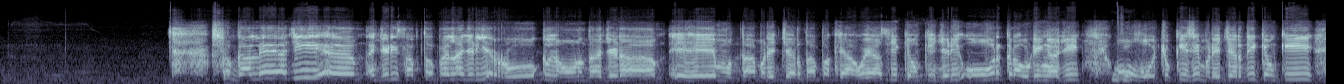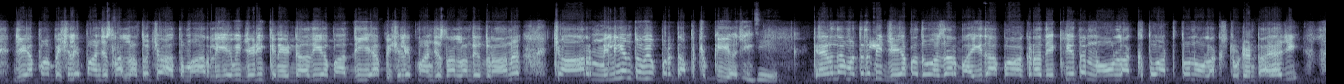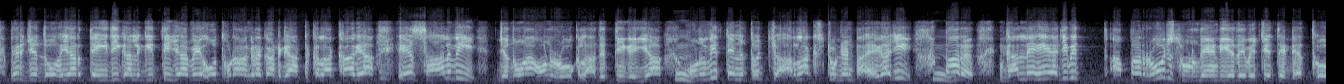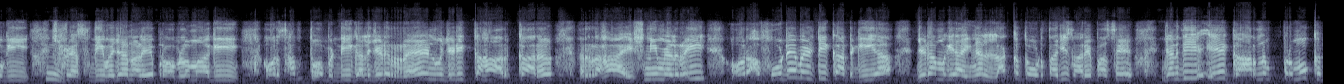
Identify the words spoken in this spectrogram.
ਸੋ ਗੱਲ ਇਹ ਆ ਜੀ ਅਹ, ਜਿਹੜੀ ਸਭ ਤੋਂ ਪਹਿਲਾਂ ਜਿਹੜੀ ਇਹ ਰੋਕ ਲਾਉਣ ਦਾ ਜਿਹੜਾ ਇਹ ਮੁੱਦਾ ਬੜੇ ਚਿਰ ਦਾ ਭਖਿਆ ਹੋਇਆ ਸੀ ਕਿਉਂਕਿ ਜਿਹੜੀ ਓਵਰ ਕਰਾਊਡਿੰਗ ਆ ਜੀ ਉਹ ਹੋ ਚੁੱਕੀ ਸੀ ਬੜੇ ਚਿਰ ਦੀ ਕਿਉਂਕਿ ਜੇ ਆਪਾਂ ਪਿਛਲੇ 5 ਸਾਲਾਂ ਤੋਂ ਝਾਤ ਮਾਰ ਲਈਏ ਵੀ ਜਿਹੜੀ ਕੈਨੇਡਾ ਦੀ ਆਬਾਦੀ ਆ ਪਿਛਲੇ 5 ਸਾਲਾਂ ਦੇ ਦੌਰਾਨ 4 ਮਿਲੀਅਨ ਤੋਂ ਵੀ ਉੱਪਰ ਟੱਪ ਚੁੱਕੀ ਆ ਜੀ। ਜੀ। ਕਹਿਣ ਦਾ ਮਤਲਬ ਵੀ ਜੇ ਆਪਾਂ 2022 ਦਾ ਆਪਾਂ ਆંકੜਾ ਦੇਖੀਏ ਤਾਂ 9 ਲੱਖ ਤੋਂ 8 ਤੋਂ 9 ਲੱਖ ਸਟੂਡੈਂਟ ਆਇਆ ਜੀ। ਫਿਰ ਜੇ 2023 ਦੀ ਗੱਲ ਕੀਤੀ ਜਾਵੇ ਉਹ ਥੋੜਾ ਆંકੜਾ ਘਟ ਗਿਆ 8 ਲੱਖ ਆ ਗਿਆ। ਇਹ ਸਾਲ ਵੀ ਜਦੋਂ ਆ ਹੁਣ ਰੋਕ ਲਾ ਦਿੱਤੀ ਗਈ ਆ ਹੁਣ ਵੀ 3 ਤੋਂ 4 ਲੱਖ ਸਟੂਡੈਂਟ ਆਏਗਾ ਜੀ। ਪਰ ਗੱਲ ਇਹ ਹੈ ਜੀ ਵੀ ਆਪਾਂ ਰੋਜ਼ ਸੁਣਦੇ ਹਾਂ ਇੰਡੀਆ ਦੇ ਵਿੱਚ ਇੱਥੇ ਡੈਥ ਹੋ ਗਈ ਸਟ੍ਰੈਸ ਦੀ ਵਜ੍ਹਾ ਨਾਲ ਇਹ ਪ੍ਰੋਬਲਮ ਆ ਗਈ ਔਰ ਸਭ ਤੋਂ ਵੱਡੀ ਗੱਲ ਜਿਹੜੇ ਰਹਿਣ ਨੂੰ ਜਿਹੜੀ ਘਰ ਘਰ ਰਹਾਇਸ਼ ਨਹੀਂ ਮਿਲ ਰਹੀ ਔਰ ਅਫੋਰਡੇਬਿਲਟੀ ਘਟ ਗਈ ਆ ਜਿਹੜਾ ਮਹਿੰਗਾਈ ਨੇ ਲੱਕ ਤੋੜਤਾ ਜੀ ਸਾਰੇ ਪਾਸੇ। ਜਾਣੀ ਦੀ ਇਹ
